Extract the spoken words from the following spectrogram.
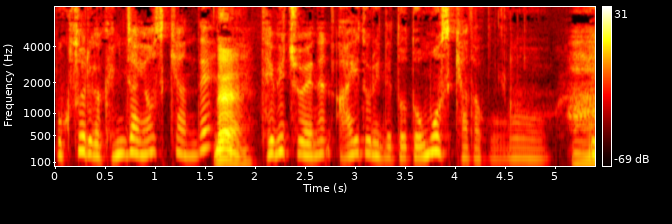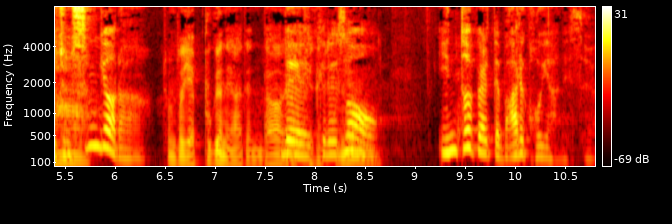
목소리가 굉장히 허스키한데 네. 데뷔 초에는 아이돌인데 너 너무 허스키하다고. 아. 이거 좀 숨겨라. 좀 더 예쁘게 내야 된다. 네. 그래서 인터뷰할 때 말을 거의 안 했어요.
